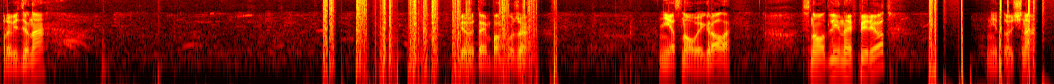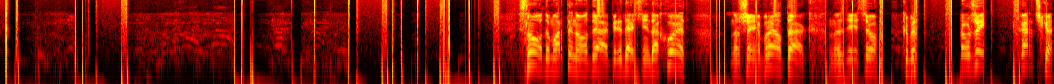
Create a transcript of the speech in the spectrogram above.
проведена. Первый тайм, похоже, не снова играла. Снова длинная вперед. Не точно. Снова до Мартынова, да, передача не доходит. Нарушение правил. Так, но здесь все. Капитан уже карточка.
